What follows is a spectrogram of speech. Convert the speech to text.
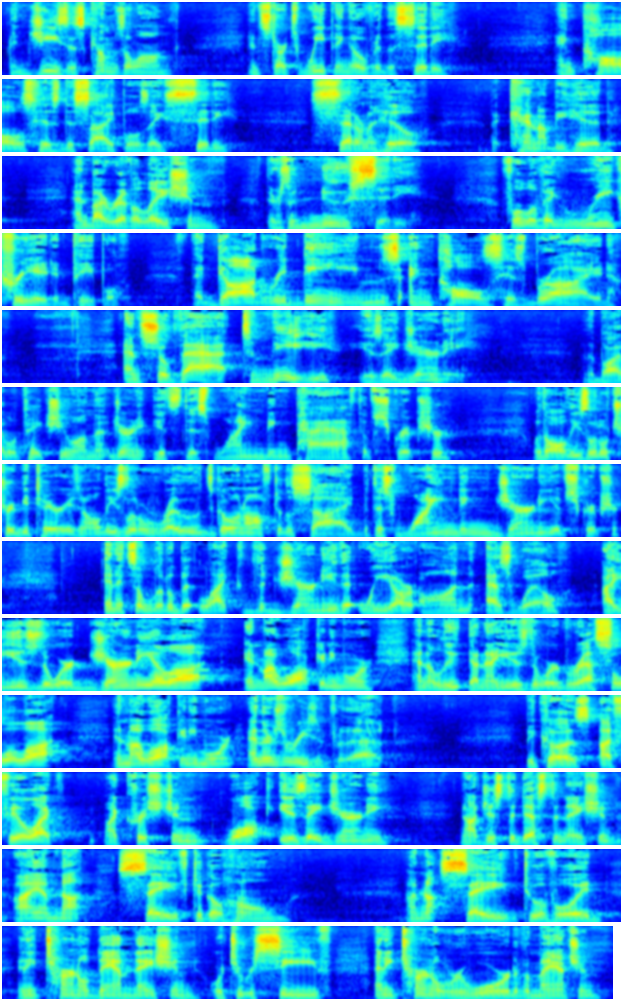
And Jesus comes along and starts weeping over the city and calls his disciples a city set on a hill that cannot be hid. And by revelation, there's a new city full of a recreated people that God redeems and calls his bride. And so that, to me, is a journey. The Bible takes you on that journey. It's this winding path of Scripture with all these little tributaries and all these little roads going off to the side, but this winding journey of Scripture. And it's a little bit like the journey that we are on as well. I use the word journey a lot in my walk anymore, and I use the word wrestle a lot in my walk anymore, and there's a reason for that because I feel like my Christian walk is a journey, not just a destination. I am not saved to go home. I'm not saved to avoid an eternal damnation or to receive an eternal reward of a mansion.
